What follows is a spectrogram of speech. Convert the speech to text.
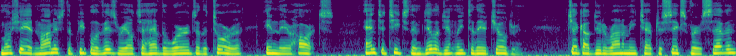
Moshe admonished the people of Israel to have the words of the Torah in their hearts, and to teach them diligently to their children. Check out Deuteronomy chapter 6 verse 7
